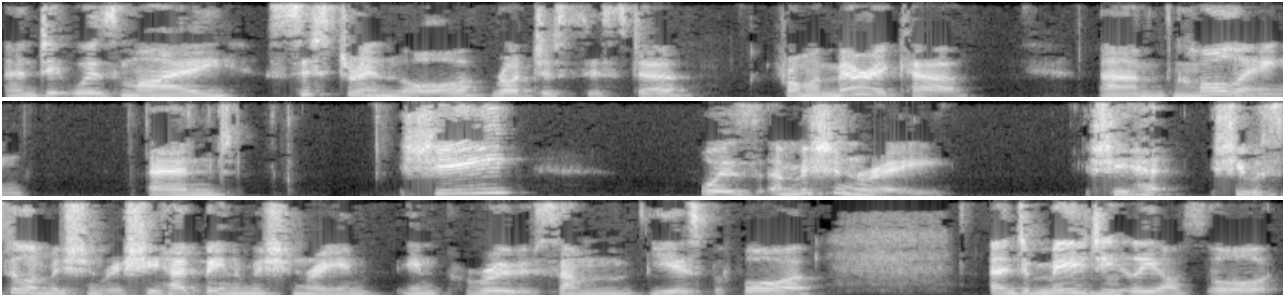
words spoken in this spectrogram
and it was my sister-in-law, Roger's sister from America um, mm. calling, and she was a missionary. She had she was still a missionary. She had been a missionary in in Peru some years before, and immediately mm-hmm. I thought.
